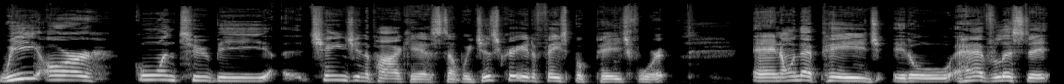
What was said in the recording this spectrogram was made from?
We are going to be uh, changing the podcast stuff. We just created a Facebook page for it. And on that page, it'll have listed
